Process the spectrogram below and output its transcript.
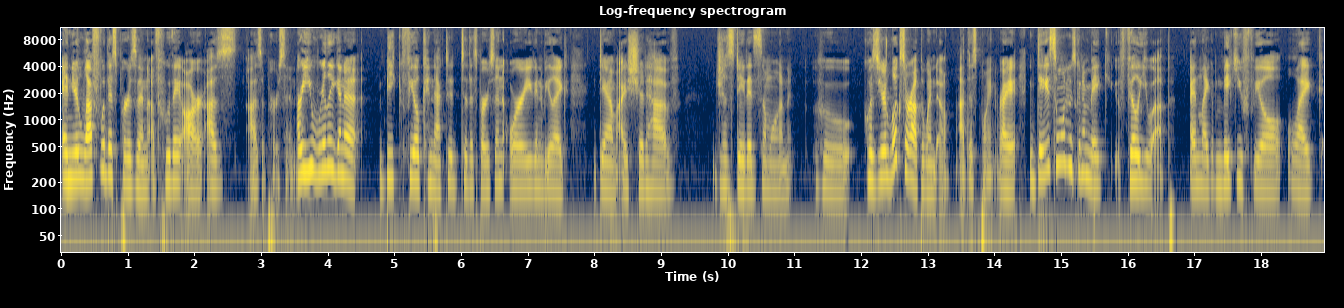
And you're left with this person of who they are as as a person. Are you really going to be feel connected to this person or are you going to be like, "Damn, I should have just dated someone who because your looks are out the window at this point, right? Date someone who's gonna make fill you up and like make you feel like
